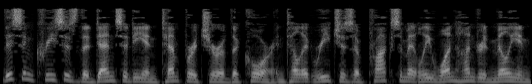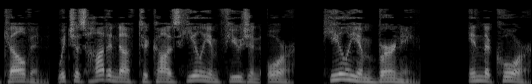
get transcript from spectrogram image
This increases the density and temperature of the core until it reaches approximately 100 million Kelvin, which is hot enough to cause helium fusion or helium burning in the core.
